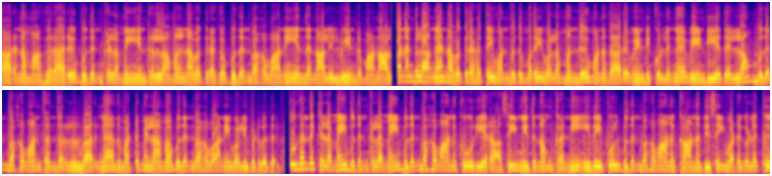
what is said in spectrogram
காரணமாகிறாரு. புதன்கிழமை என்றல்லாமல் நவகிரக புதன் பகவானை எந்த நாளில் வேண்டுமானால் வணங்கலாங்க. நவகிரகத்தை ஒன்பது முறை வலம் வந்து மனதார வேண்டிக் கொள்ளுங்க. வேண்டியதெல்லாம் புதன் பகவான் தந்தருள்வாருங்க. அது மட்டும் இல்லாம புதன் பகவானை வழிபடுவதற்கு உகந்த கிழமை புதன்கிழமை புதன் பகவானுக்கு உரிய ராசி மிதுனம் கன்னி இதே போல் புதன் பகவானுக்கான திசை வடகிழக்கு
